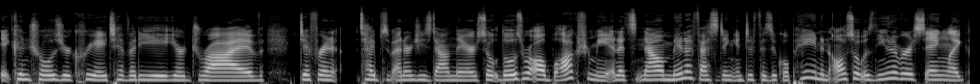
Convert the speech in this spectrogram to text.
it controls your creativity your drive different types of energies down there. So those were all blocked for me and it's now manifesting into physical pain. And also it was the universe saying like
